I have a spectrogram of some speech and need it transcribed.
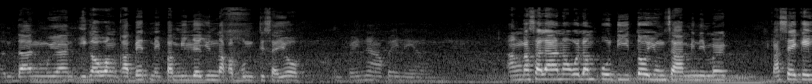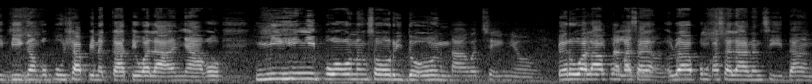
Tandaan mo yan, ikaw ang kabit, may pamilya yun nakabuntis sa'yo. Okay na, okay na yan. Ang kasalanan ko lang po dito, yung sa amin ni Merck. Kasi kaibigan ko po siya, pinagkatiwalaan niya ako. Humihingi po ako ng sorry doon. Tawad sa inyo. Pero wala Mali pong, talaga kasa- yun. wala pong kasalanan si Idang.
